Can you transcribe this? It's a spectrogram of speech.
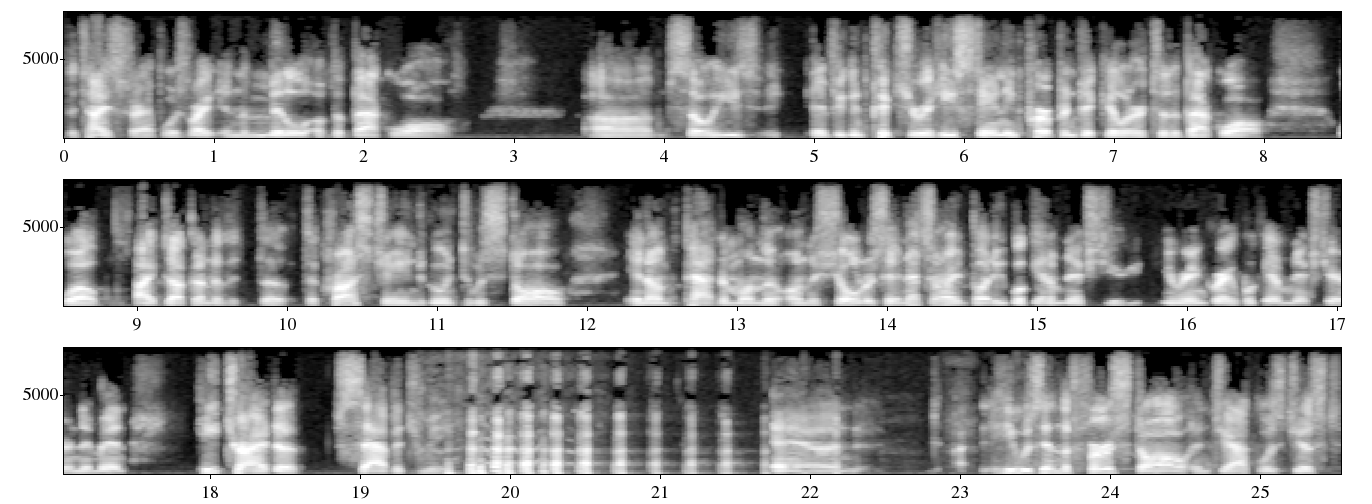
the tie strap was right in the middle of the back wall. Uh, so he's, if you can picture it, he's standing perpendicular to the back wall. Well, I duck under the, the, the cross chain to go into his stall, and I'm patting him on the on the shoulder, saying, "That's all right, buddy. We'll get him next year. You're in great. We'll get him next year." And then, man, he tried to savage me, and he was in the first stall, and Jack was just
